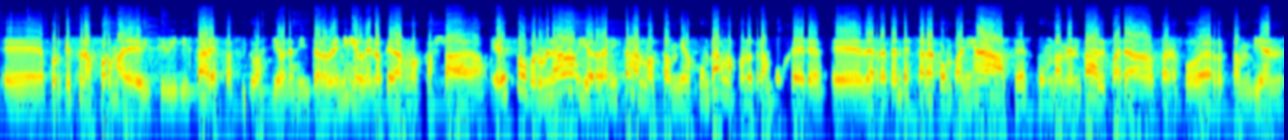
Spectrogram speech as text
eh, porque es una forma de visibilizar estas situaciones, de intervenir, de no quedarnos calladas. Eso por un lado y organizarnos también, juntarnos con otras mujeres. Eh, de repente estar acompañadas es fundamental para, para poder también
